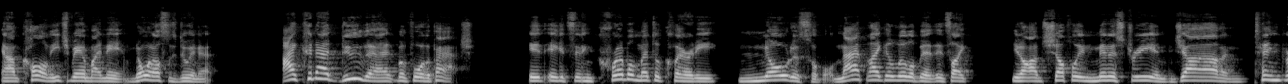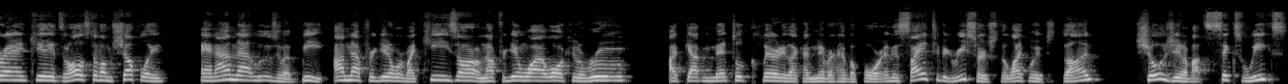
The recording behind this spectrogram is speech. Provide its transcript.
And I'm calling each man by name. No one else is doing that. I could not do that before the patch. It, it's an incredible mental clarity, noticeable, not like a little bit. It's like, you know, I'm shuffling ministry and job and 10 grandkids and all the stuff I'm shuffling, and I'm not losing a beat. I'm not forgetting where my keys are. I'm not forgetting why I walked in a room. I've got mental clarity like I've never had before. And the scientific research that LifeWave's done shows you in about six weeks,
